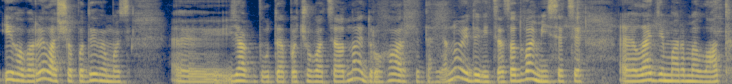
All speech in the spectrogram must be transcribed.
І говорила, що подивимось, е, як буде почуватися одна і друга орхідея. Ну і дивіться, за два місяці леді мармелад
